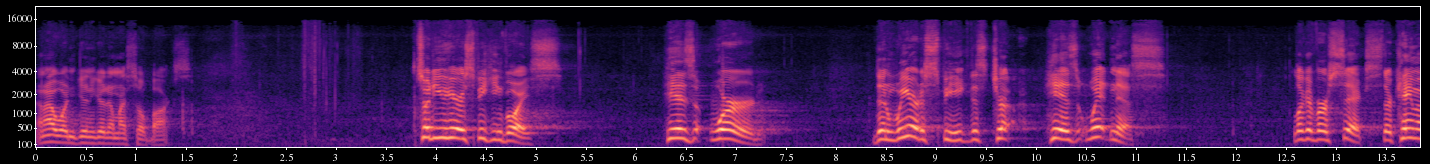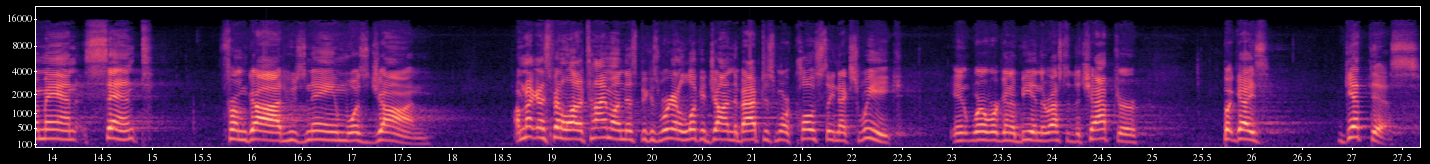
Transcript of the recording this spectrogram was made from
And I wasn't going to get in my soapbox. So, do you hear a speaking voice? His word. then we are to speak this his witness. Look at verse 6. There came a man sent from God whose name was John. I'm not going to spend a lot of time on this because we're going to look at John the Baptist more closely next week, in where we're going to be in the rest of the chapter. But, guys, get this.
